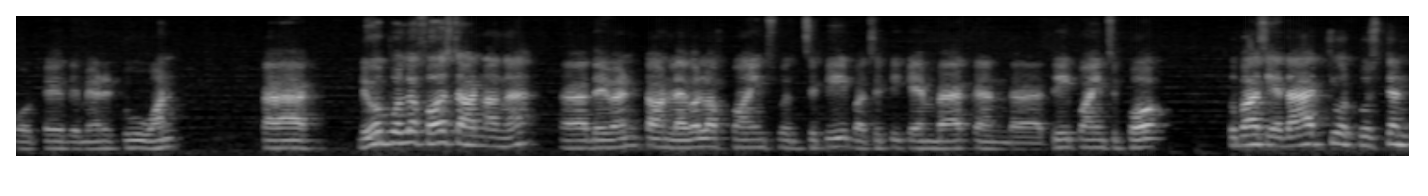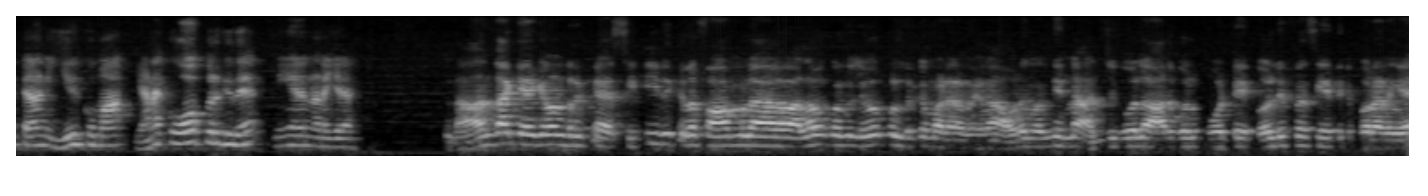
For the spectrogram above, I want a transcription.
போட்டு இது மேடு டூ ஒன் லிவர்பூல்ல ஃபர்ஸ்ட் ஆடினாங்க. They went on level of points with City but City came back and three points இப்போ. சுபாஷ் ஏதாச்சும் ஒரு ட்விஸ்ட் அண்ட் டர்ன் இருக்குமா? எனக்கு ஓப் இருக்குது. நீ என்ன நினைக்கிற? நான் தான் கேட்கணும்னு இருக்கேன். சிட்டி இருக்கிற ஃபார்ம்ல அளவுக்கு வந்து லிவர்பூல் இருக்க மாட்டானுங்க அவனுங்க வந்து இன்னும் அஞ்சு கோல் ஆறு கோல் போட்டு கோல் டிஃபரன்ஸ் ஏத்திட்டு போறானுங்க.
